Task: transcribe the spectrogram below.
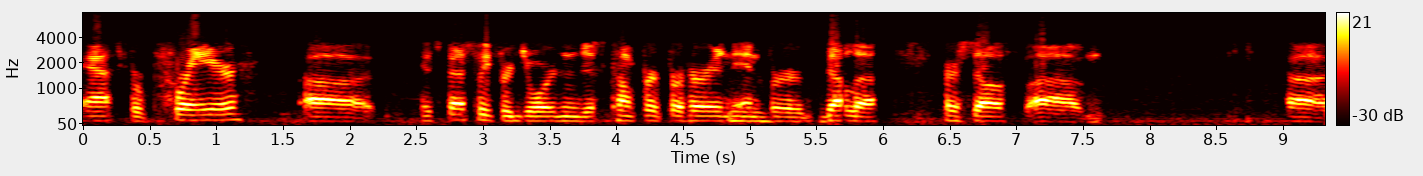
ask for prayer, uh, especially for Jordan, just comfort for her and, and for Bella herself. Um, uh,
